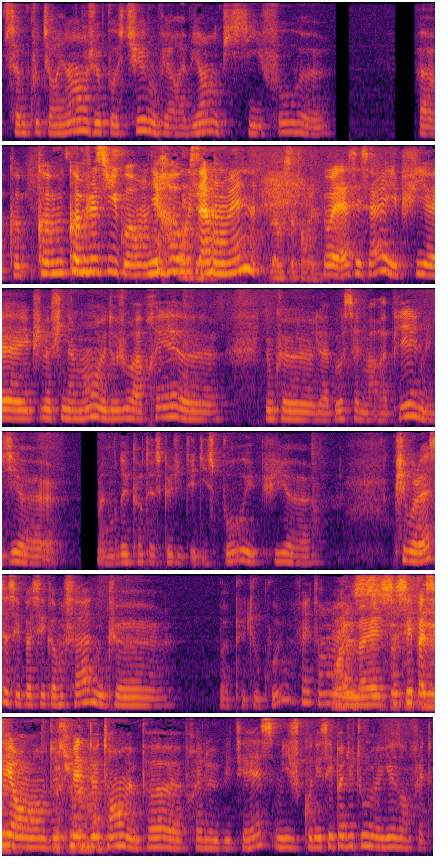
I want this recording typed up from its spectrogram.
ça me coûte rien, je postule, on verra bien, et puis s'il faut, euh, euh, comme, comme, comme je suis, quoi, on ira où ça m'emmène. Là où ça t'emmène. Voilà, c'est ça. Et puis, euh, et puis bah, finalement, euh, deux jours après, donc la boss, elle m'a rappelé, elle m'a dit, m'a demandé quand est-ce que j'étais dispo, et puis, puis voilà, ça s'est passé comme ça, donc bah, plutôt cool en fait. hein. Ouais, ça- s'est passé en deux semaines de temps, même pas après le BTS, mais je connaissais pas du tout le magasin en fait.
